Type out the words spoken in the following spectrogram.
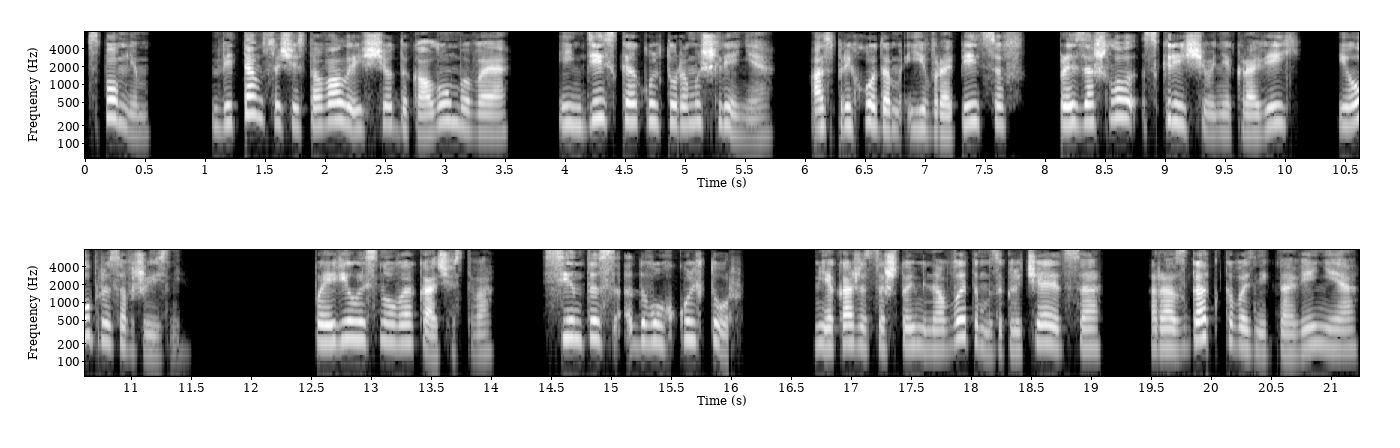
Вспомним, ведь там существовала еще доколумбовая индейская культура мышления, а с приходом европейцев произошло скрещивание кровей и образов жизни. Появилось новое качество – синтез двух культур. Мне кажется, что именно в этом заключается разгадка возникновения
